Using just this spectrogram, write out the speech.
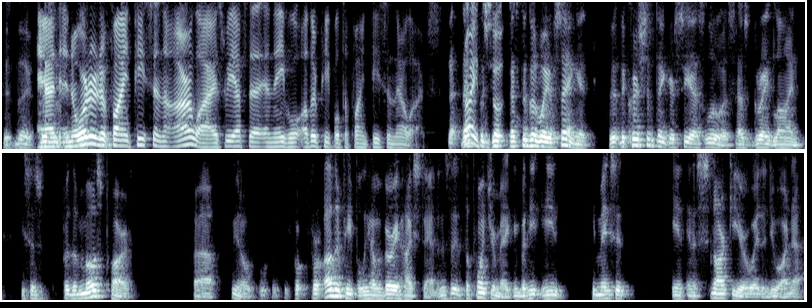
The, the And in order to find peace in our lives, we have to enable other people to find peace in their lives. That, that's Right, the so- that's the good way of saying it. The, the Christian thinker C.S. Lewis has a great line. He says, "For the most part, uh, you know, for, for other people, we have a very high standard. It's, is the point you're making, but he he he makes it in, in a snarkier way than you are now.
